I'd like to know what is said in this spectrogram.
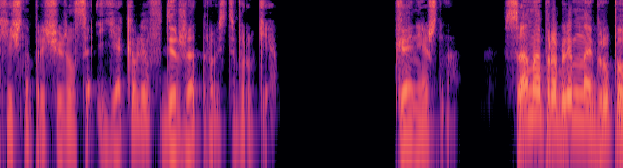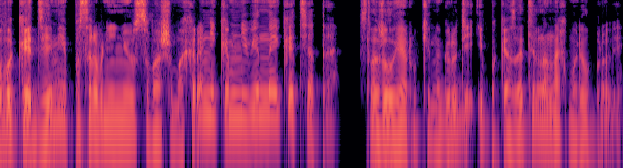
хищно прищурился Яковлев, держа трость в руке. «Конечно. Самая проблемная группа в Академии по сравнению с вашим охранником — невинные котята», — сложил я руки на груди и показательно нахмурил брови.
